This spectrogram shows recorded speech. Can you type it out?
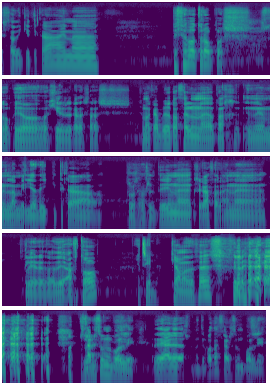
στα διοικητικά, είναι πιστεύω ο τρόπος στο οποίο χειρίζονται καταστάσεις. Στη Μακάμπη όταν θέλουν, όταν χ- είναι, μιλάμε για διοικητικά προς αθλητή, είναι ξεκάθαρα, είναι clear. Δηλαδή αυτό, Έτσι είναι. και άμα δεν θες, φίλε, Οκ. ευχαριστούμε πολύ. Δεν δεν θα πούμε τίποτα, ευχαριστούμε πολύ.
